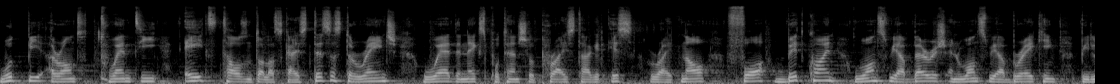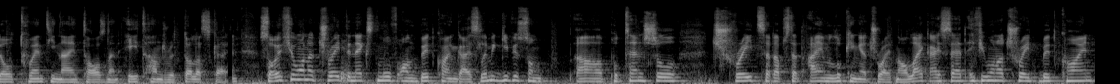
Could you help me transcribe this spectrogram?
would be around $28,000 guys. This is the range where the next potential price target is right now for Bitcoin once we are bearish and once we are breaking below $29,800 guys. So if you want to trade the next move on Bitcoin guys, let me give you some uh, potential trade setups that I am looking at right now. Like I said, if you want to trade Bitcoin,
